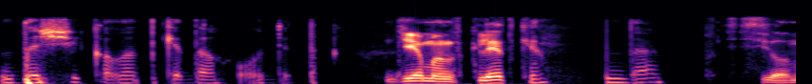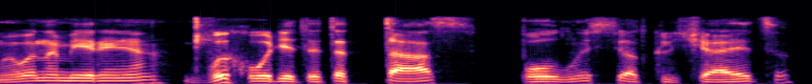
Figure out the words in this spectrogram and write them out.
до щиколотки доходит. Демон в клетке. Да. Сила моего намерения. Выходит этот таз, полностью отключается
